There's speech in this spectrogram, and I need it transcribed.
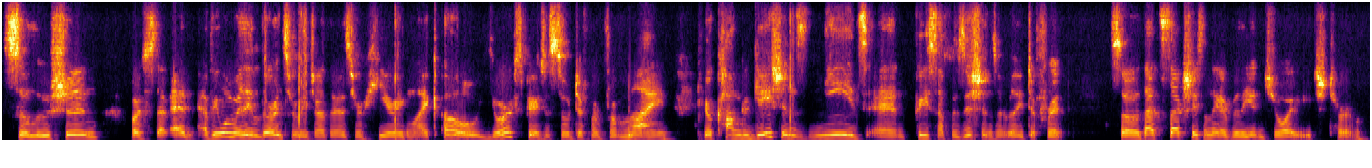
solution or stuff. And everyone really learns from each other as you're hearing, like, oh, your experience is so different from mine. Your congregation's needs and presuppositions are really different. So that's actually something I really enjoy each term.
